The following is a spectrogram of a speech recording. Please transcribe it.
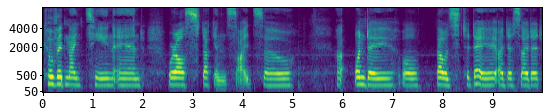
COVID nineteen and we're all stuck inside. So uh, one day, well, that was today. I decided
